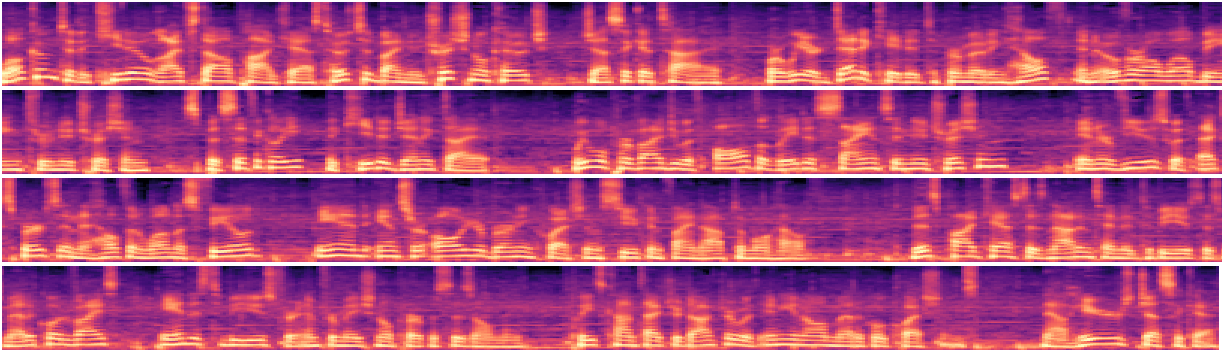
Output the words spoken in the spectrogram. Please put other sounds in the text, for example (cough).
Welcome to the Keto Lifestyle Podcast, hosted by nutritional coach Jessica Ty, where we are dedicated to promoting health and overall well being through nutrition, specifically the ketogenic diet. We will provide you with all the latest science in nutrition, interviews with experts in the health and wellness field, and answer all your burning questions so you can find optimal health. This podcast is not intended to be used as medical advice and is to be used for informational purposes only. Please contact your doctor with any and all medical questions. Now, here's Jessica.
